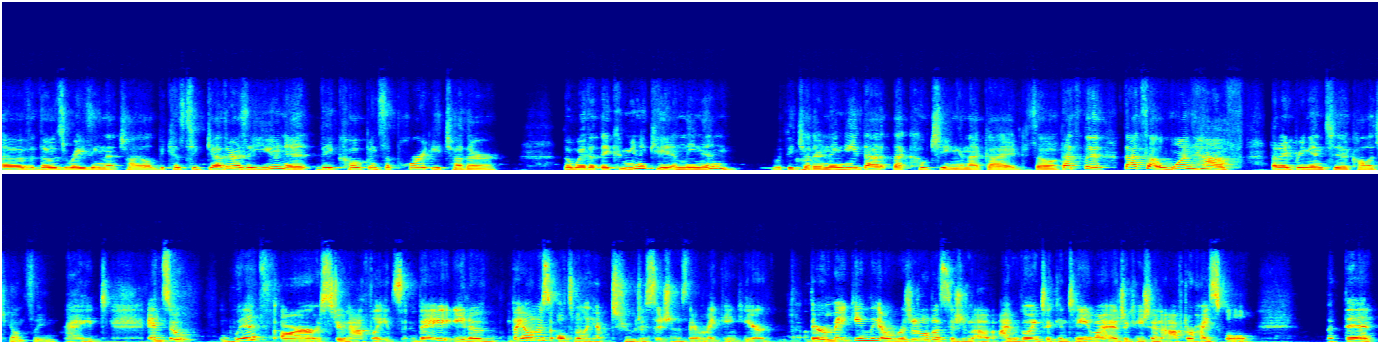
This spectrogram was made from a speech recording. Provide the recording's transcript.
of those raising that child because together as a unit they cope and support each other the way that they communicate and lean in with each uh-huh. other and they need that that coaching and that guide. So that's the that's that one half that i bring into college counseling. Right. And so with our student athletes they you know they almost ultimately have two decisions they're making here. Yeah. they're making the original decision of i'm going to continue my education after high school but then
